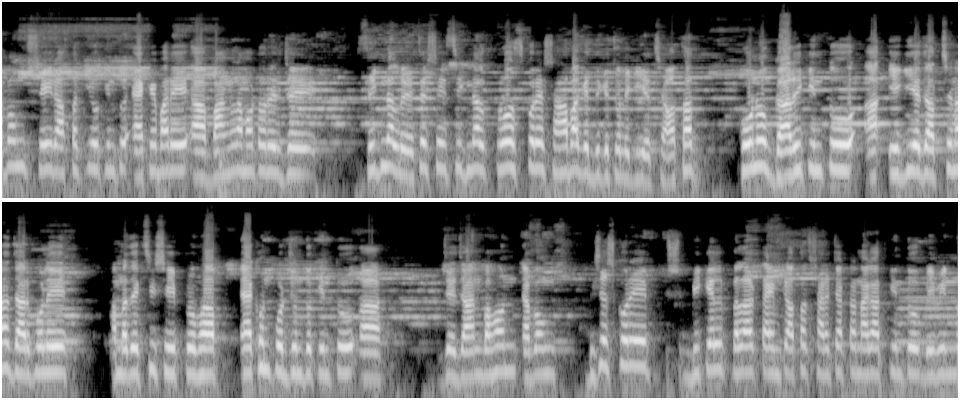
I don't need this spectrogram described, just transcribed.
এবং সেই রাস্তাটিও কিন্তু একেবারে বাংলা মোটরের যে সিগন্যাল রয়েছে, সেই সিগন্যাল ক্রস করে শাহবাগের দিকে চলে গিয়েছে। অর্থাৎ কোনো গাড়ি কিন্তু এগিয়ে যাচ্ছে না, যার ফলে আমরা দেখছি সেই প্রভাব এখন পর্যন্ত কিন্তু যে যানবাহন এবং বিশেষ করে বিকেল বেলার টাইমটা অর্থাৎ সাড়ে চারটা নাগাদ কিন্তু বিভিন্ন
